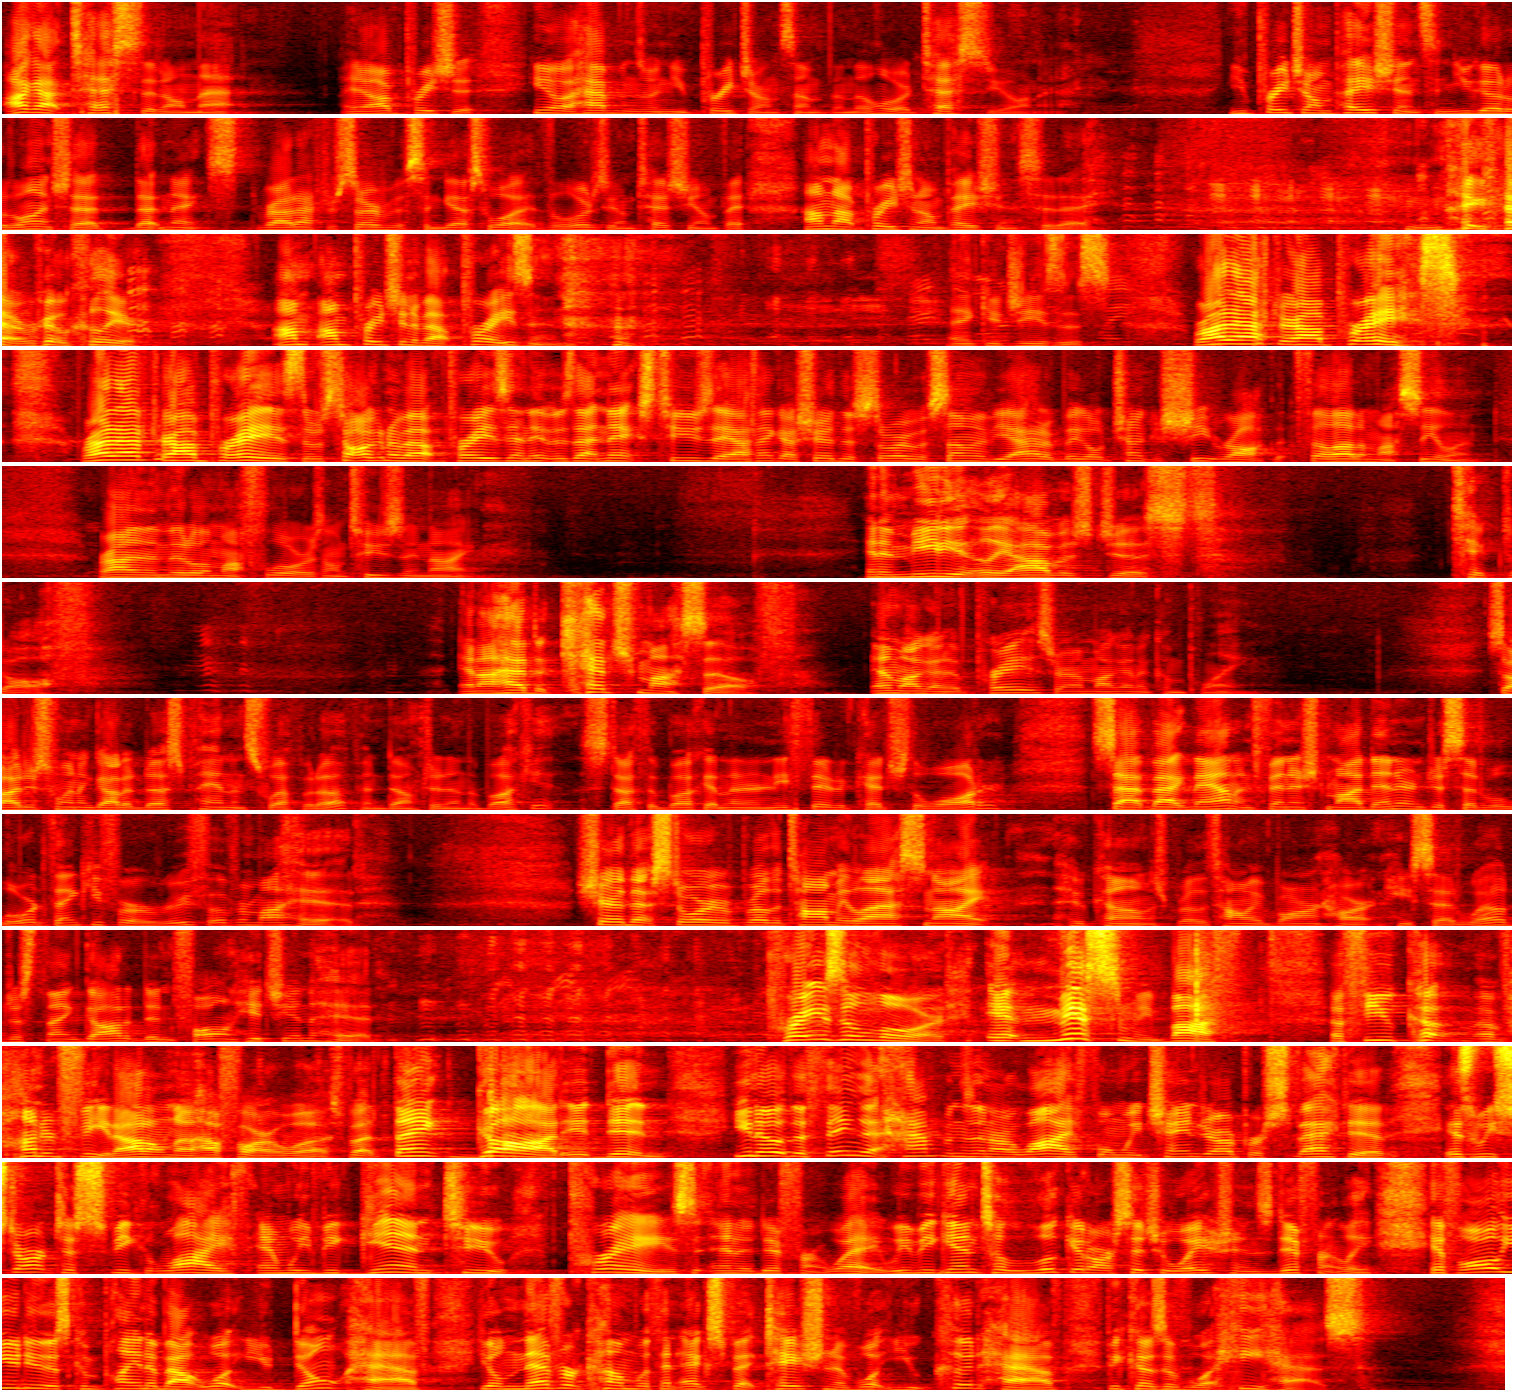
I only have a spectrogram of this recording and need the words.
I got tested on that. You know, I preach it. You know what happens when you preach on something? The Lord tests you on it. You preach on patience and you go to lunch that, that next, right after service, and guess what? The Lord's going to test you on patience. I'm not preaching on patience today. Make that real clear. I'm, I'm preaching about praising. Thank you, Jesus. Right after I praised, right after I praised, I was talking about praising. It was that next Tuesday. I think I shared this story with some of you. I had a big old chunk of sheetrock that fell out of my ceiling, right in the middle of my floors on Tuesday night. And immediately I was just ticked off. And I had to catch myself. Am I going to praise or am I going to complain? So I just went and got a dustpan and swept it up and dumped it in the bucket, stuck the bucket underneath there to catch the water, sat back down and finished my dinner and just said, Well, Lord, thank you for a roof over my head. Shared that story with Brother Tommy last night, who comes, Brother Tommy Barnhart, and he said, Well, just thank God it didn't fall and hit you in the head. Praise the Lord. It missed me by a few of hundred feet. I don't know how far it was, but thank God it didn't. You know, the thing that happens in our life when we change our perspective is we start to speak life and we begin to praise in a different way. We begin to look at our situations differently. If all you do is complain about what you don't have, you'll never come with an expectation of what you could have because of what He has.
